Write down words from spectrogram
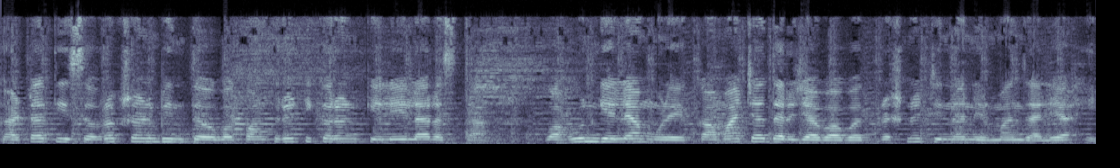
घाटातील संरक्षण भिंत व काँक्रिटीकरण केलेला रस्ता वाहून गेल्यामुळे कामाच्या दर्जाबाबत प्रश्नचिन्ह निर्माण झाले आहे.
